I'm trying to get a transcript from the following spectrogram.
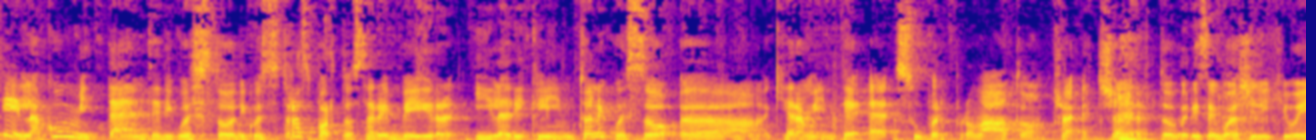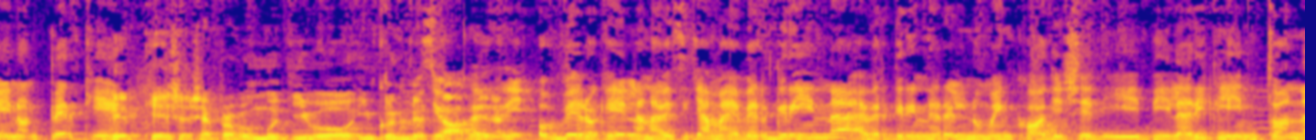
E la committente di questo, di questo trasporto sarebbe Hillary Clinton e questo eh, chiaramente è super provato, cioè è certo detto per i seguaci di QAnon. Perché? Perché c'è, c'è proprio un motivo incontestabile. Un motivo così, ovvero che la nave si chiama Evergreen, Evergreen era il nome in codice di, di Hillary Clinton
